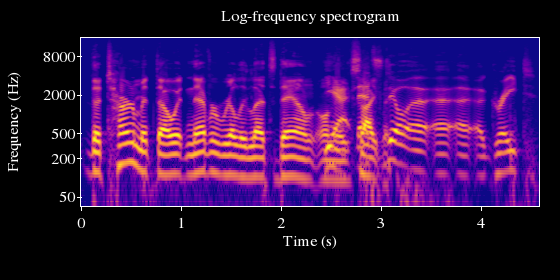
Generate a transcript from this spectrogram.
the tournament though it never really lets down on the excitement. that's still a, a, a great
